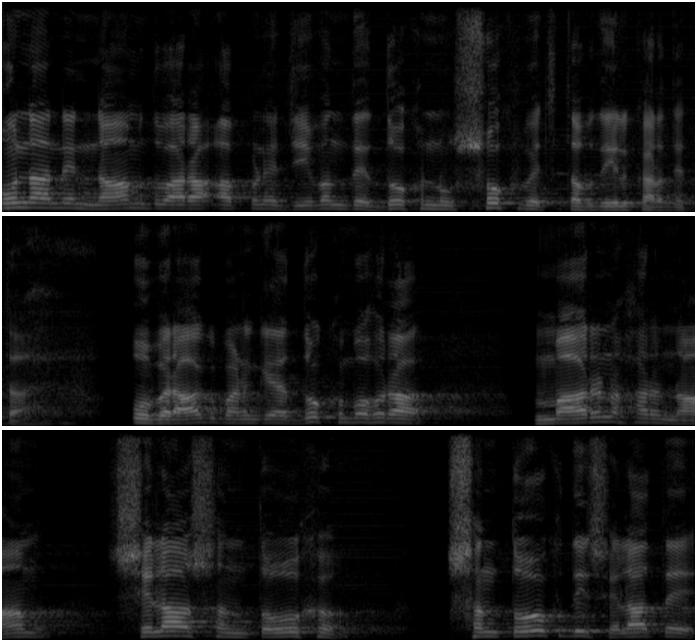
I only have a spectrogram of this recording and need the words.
ਉਹਨਾਂ ਨੇ ਨਾਮ ਦੁਆਰਾ ਆਪਣੇ ਜੀਵਨ ਦੇ ਦੁੱਖ ਨੂੰ ਸੁੱਖ ਵਿੱਚ ਤਬਦੀਲ ਕਰ ਦਿੱਤਾ ਹੈ। ਉਹ ਵਿਰਾਗ ਬਣ ਗਿਆ, ਦੁੱਖ ਮੋਹਰਾ, ਮਾਰਨ ਹਰ ਨਾਮ, ਸਿਲਾ ਸੰਤੋਖ ਸੰਤੋਖ ਦੀ ਸਿਲਾ ਤੇ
